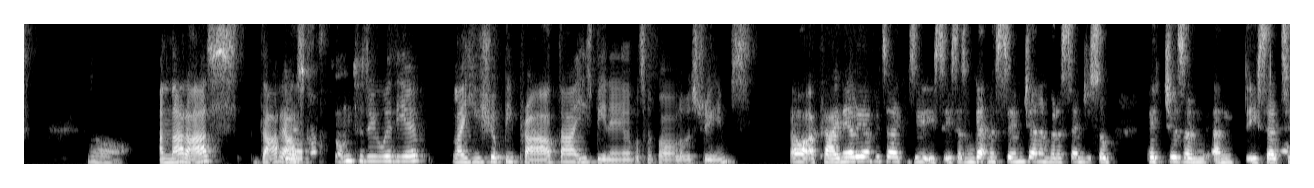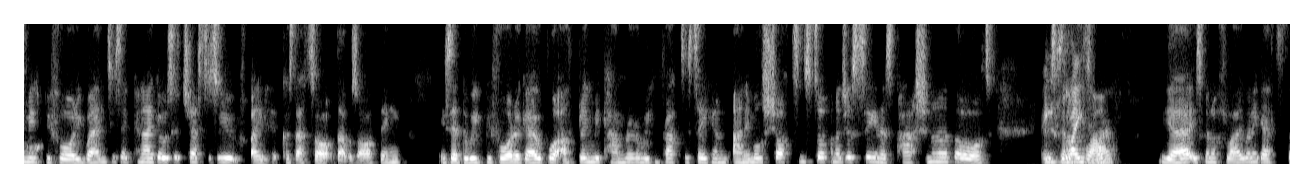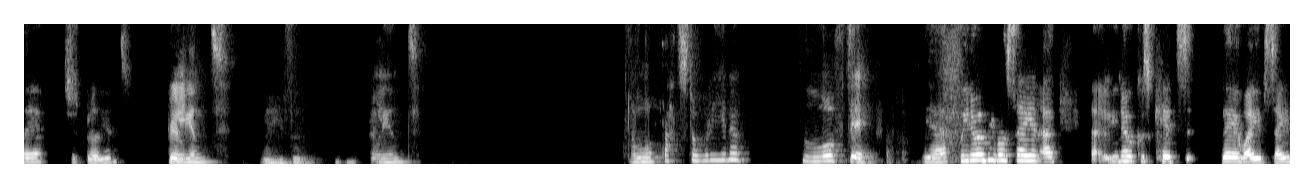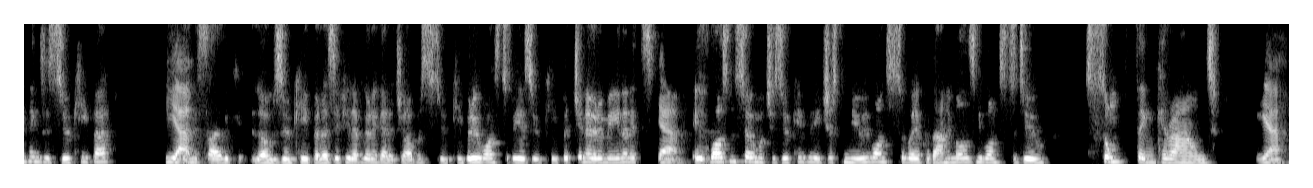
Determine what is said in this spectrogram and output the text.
Oh, And that has that has Yeah. got something to do with you. Like you should be proud that he's been able to follow his dreams. oh I cry nearly every day because he, he says, I'm getting a sim, Jen. I'm going to send you some pictures. And, and he said to me before he went, he said, Can I go to Chester Zoo? Because that's our, that was our thing. He said the week before I go, but I'll bring my camera and we can practice taking animal shots and stuff. And I just seen his passion and I thought, he's Face going to fly. up. Yeah, he's going to fly when he gets there. It's just brilliant. Brilliant. Amazing. Brilliant. I love that story, you know. Loved it. Yeah. But you know, when people are saying, uh, uh, you know, because kids, their way of saying things is zookeeper. Yeah. And it's like, oh, zookeeper, as if you're never going to get a job as a zookeeper. Who wants to be a zookeeper? Do you know what I mean? And it's, Yeah. it wasn't so much a zookeeper. He just knew he wanted to work with animals. and He wanted to do something around Yeah.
